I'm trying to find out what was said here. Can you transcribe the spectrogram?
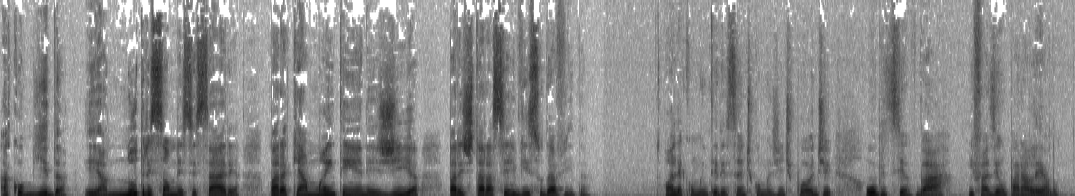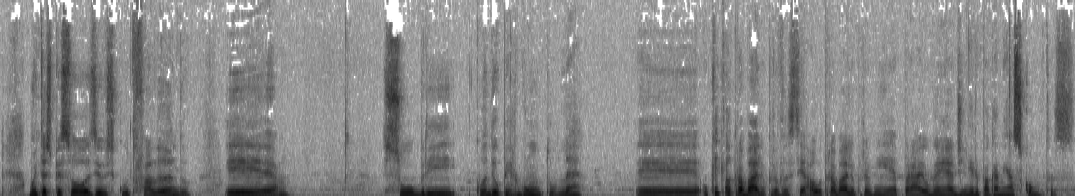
A comida é a nutrição necessária para que a mãe tenha energia para estar a serviço da vida. Olha como interessante como a gente pode observar e fazer um paralelo. Muitas pessoas eu escuto falando é, sobre quando eu pergunto, né? É, o que, que é o trabalho para você? Ah, o trabalho para mim é para eu ganhar dinheiro e pagar minhas contas.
